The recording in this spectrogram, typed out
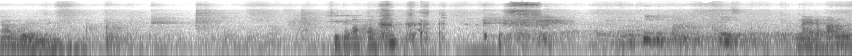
কাঁপবো এমনি শীতে কাঁপতাছে কি কি কি না এটা পারো না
